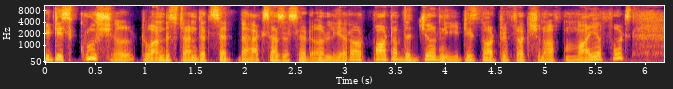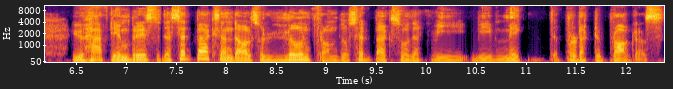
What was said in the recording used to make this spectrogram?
It is crucial to understand that setbacks, as I said earlier, are part of the journey. It is not reflection of my efforts. You have to embrace the setbacks and also learn from those setbacks so that we, we make productive progress.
